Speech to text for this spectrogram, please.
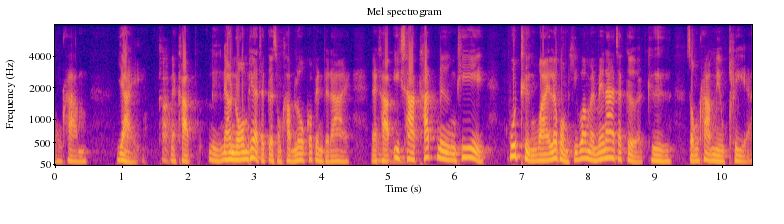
สงครามใหญ่นะครับหรือแนวโน้มที่อาจจะเกิดสงครามโลกก็เป็นไปได้นะครับ อีกฉากทัดหนึ่งที่ พูดถึงไว้แล้วผมคิดว่ามันไม่น่าจะเกิดคือสงครามนิวเคลียร์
